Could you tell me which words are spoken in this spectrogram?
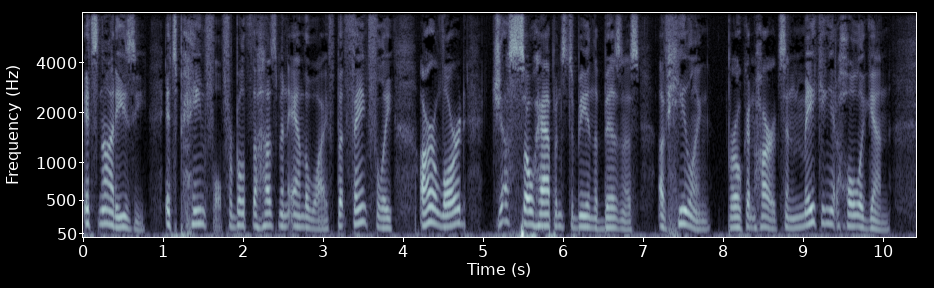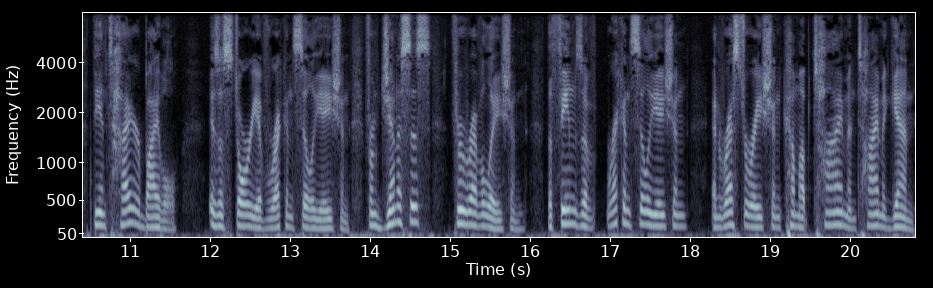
It's not easy. It's painful for both the husband and the wife, but thankfully, our Lord just so happens to be in the business of healing broken hearts and making it whole again. The entire Bible is a story of reconciliation. From Genesis through Revelation, the themes of reconciliation and restoration come up time and time again.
